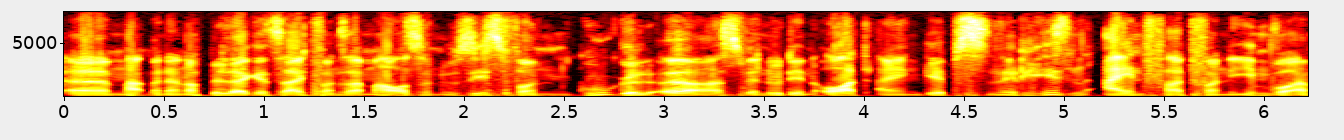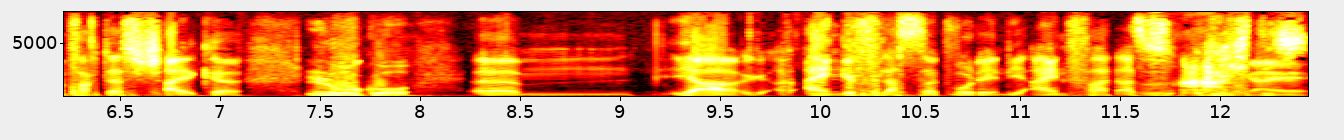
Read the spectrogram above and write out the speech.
ähm, hat mir dann noch Bilder gezeigt von seinem Haus. Und du siehst von Google Earth, wenn du den Ort eingibst, eine riesen Einfahrt von ihm, wo einfach das Schalke-Logo ähm, ja, eingepflastert wurde in die Einfahrt. Also so Ah, richtig, geil.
